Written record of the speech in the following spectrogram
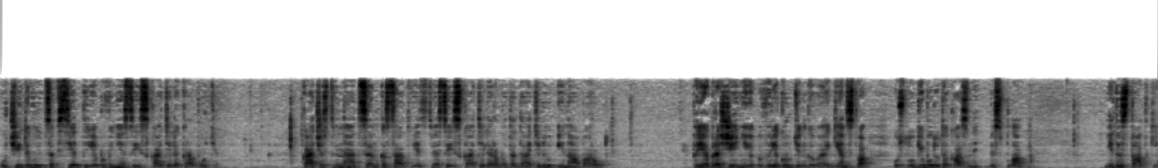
Учитываются все требования соискателя к работе. качественная оценка соответствия соискателя работодателю и наоборот. При обращении в рекрутинговое агентство услуги будут оказаны бесплатно. Недостатки.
